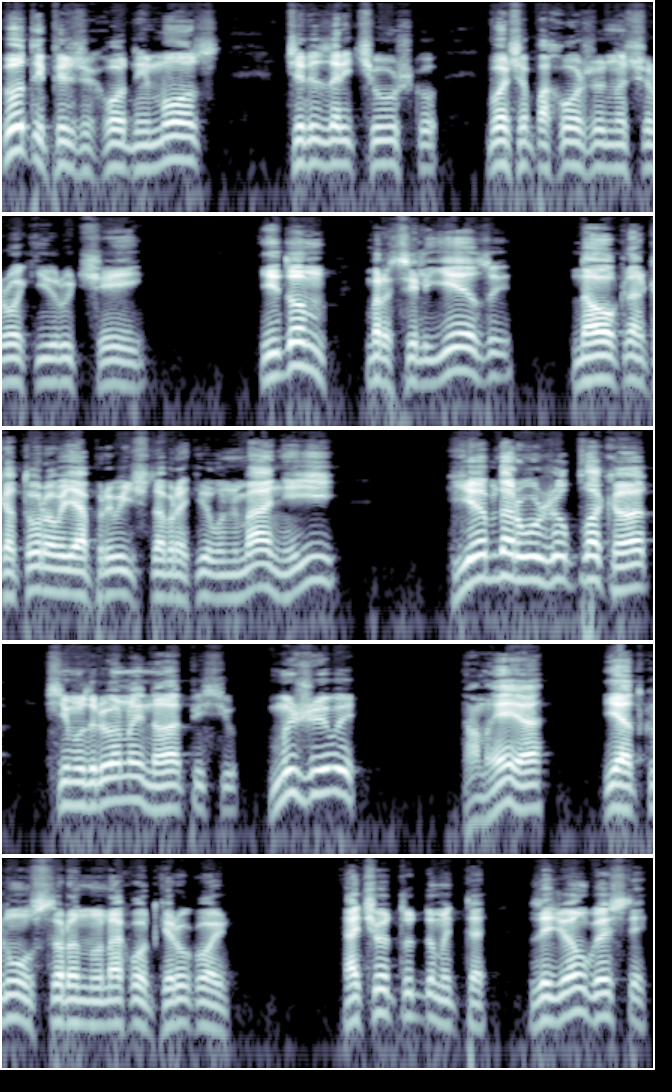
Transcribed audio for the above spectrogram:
Вот и пешеходный мост через речушку, больше похожий на широкий ручей. И дом Марсельезы, на окна которого я привычно обратил внимание, и... Я обнаружил плакат с немудреной надписью «Мы живы». «А мы, а?» Я ткнул в сторону находки рукой. «А что тут думать-то? Зайдем в гости».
